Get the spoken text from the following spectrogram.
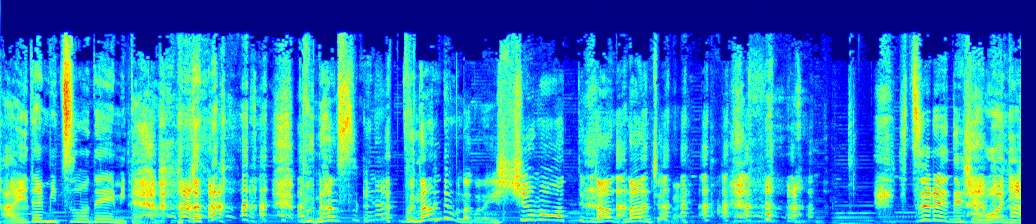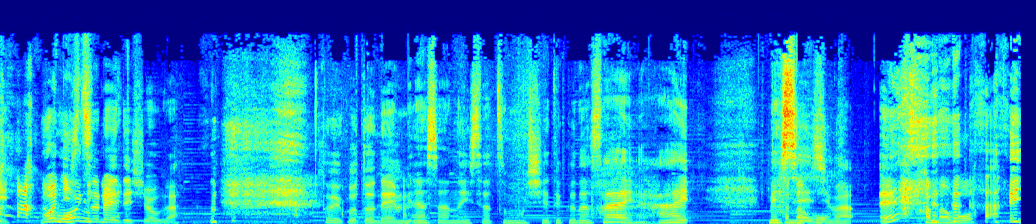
相田光雄でみたいな。無難すぎない？無難でもなくない？一周回ってなんなんじゃない？失礼でしょウォニウォ ニ失礼でしょうが。ということで、皆さんの一冊も教えてください。はい。はい、メッセージは？え？花を 言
